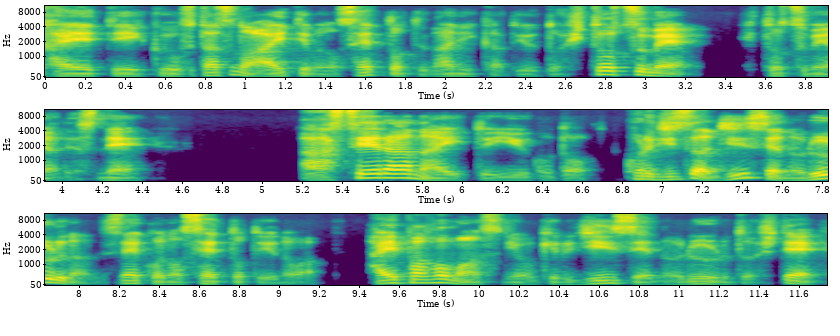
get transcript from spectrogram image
変えていく2つのアイテムのセットって何かというと、1つ目、1つ目はですね、焦らないということ。これ実は人生のルールなんですね、このセットというのは。ハイパフォーマンスにおける人生のルールとして、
